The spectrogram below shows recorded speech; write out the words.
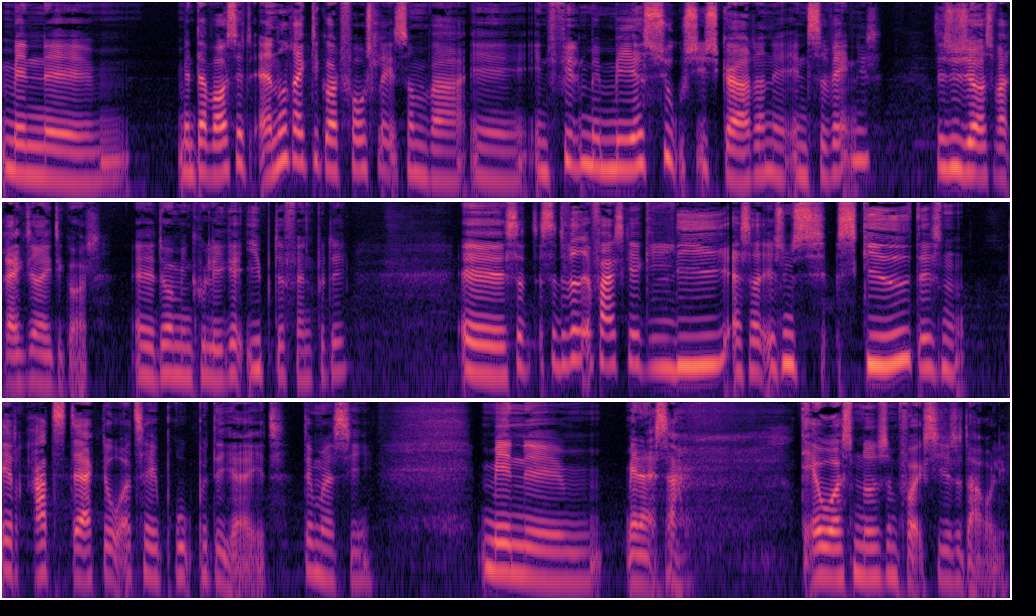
men, øh, men der var også et andet rigtig godt forslag, som var øh, en film med mere sus i skørterne end sædvanligt. Det synes jeg også var rigtig, rigtig godt. Øh, det var min kollega Ib, der fandt på det. Øh, så, så det ved jeg faktisk ikke lige. Altså, jeg synes, skide, det er sådan et ret stærkt ord at tage i brug på DR1. Det må jeg sige. Men, øh, men altså, det er jo også noget, som folk siger så dagligt.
